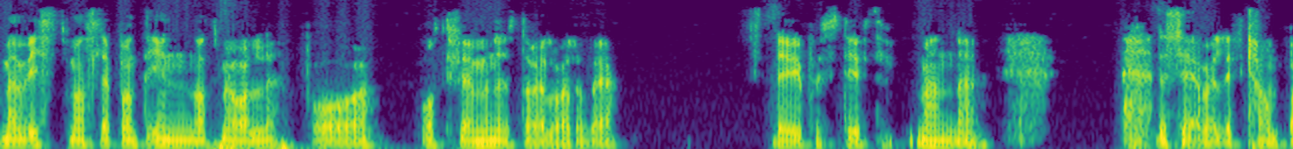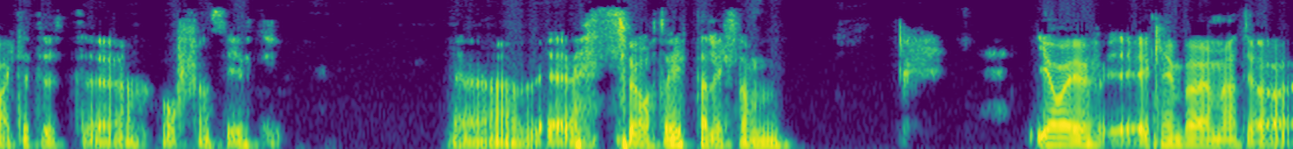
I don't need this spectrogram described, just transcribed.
Men visst, man släpper inte in något mål på 85 minuter eller vad det blir. Det är ju positivt, men eh, det ser väldigt krampaktigt ut eh, offensivt. Eh, eh svårt att hitta liksom jag, jag kan ju börja med att jag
